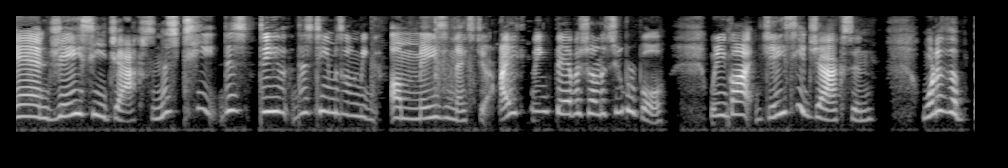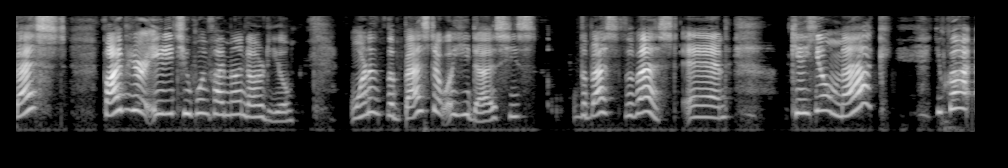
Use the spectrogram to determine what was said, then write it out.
and J.C. Jackson. This team, this team, this team is going to be amazing next year. I think they have a shot at Super Bowl. When you got J.C. Jackson, one of the best, five-year, eighty-two point five million dollar deal, one of the best at what he does. He's the best, the best, and Khalil Mack. You got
